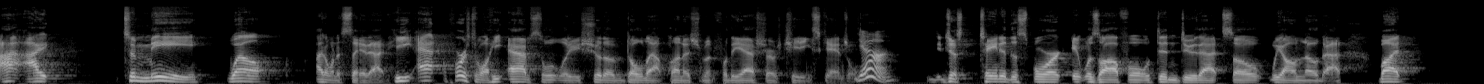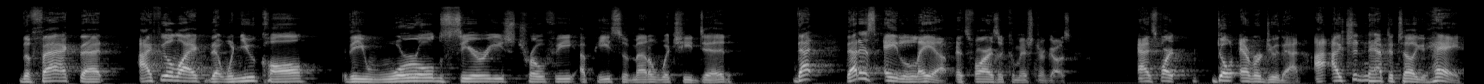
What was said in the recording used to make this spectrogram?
I, I to me, well, I don't want to say that. He first of all, he absolutely should have doled out punishment for the Astros cheating scandal. Yeah. It just tainted the sport. It was awful. Didn't do that, so we all know that. But the fact that I feel like that when you call the World Series trophy a piece of metal, which he did, that that is a layup as far as a commissioner goes as far don't ever do that. I, I shouldn't have to tell you, hey,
